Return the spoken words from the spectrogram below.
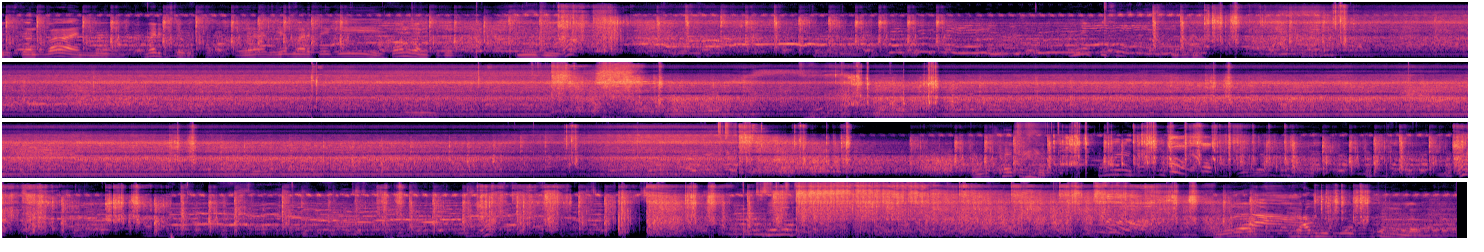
पिस्तौलवा नो मर हाँ, मरते की कौन बनते यू जी thấy con cùng không có được Wow. Không đi vô cũng không lần.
